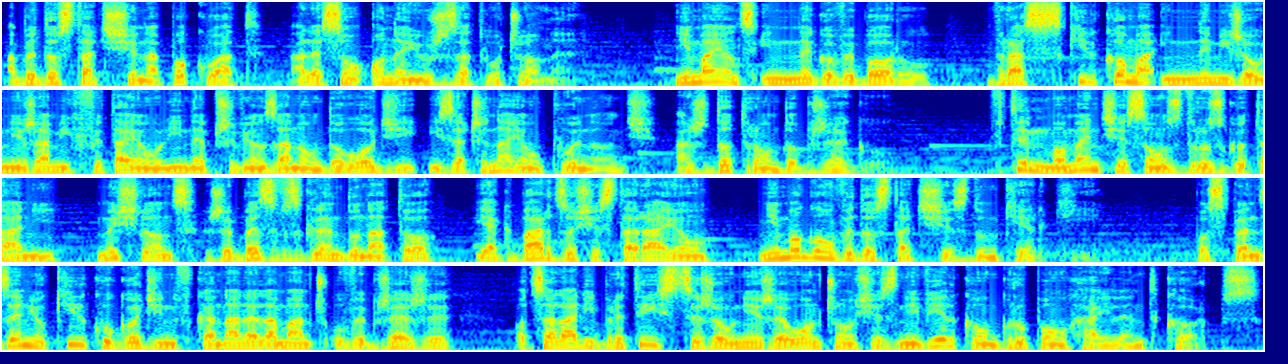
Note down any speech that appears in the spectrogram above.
aby dostać się na pokład, ale są one już zatłoczone. Nie mając innego wyboru, wraz z kilkoma innymi żołnierzami chwytają linę przywiązaną do łodzi i zaczynają płynąć, aż dotrą do brzegu. W tym momencie są zdruzgotani, myśląc, że bez względu na to, jak bardzo się starają, nie mogą wydostać się z Dunkierki. Po spędzeniu kilku godzin w kanale La Manche u wybrzeży, ocalali brytyjscy żołnierze łączą się z niewielką grupą Highland Corps.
